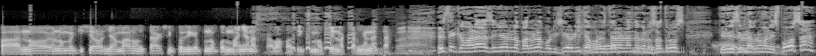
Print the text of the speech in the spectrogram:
ah, no, no me quisieron llamar a un taxi, pues dije, no, pues mañana trabajo, así que me fui en la camioneta. Este camarada, señor, lo paró la policía ahorita por estar hablando con nosotros. Quería hacer una broma a la esposa.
